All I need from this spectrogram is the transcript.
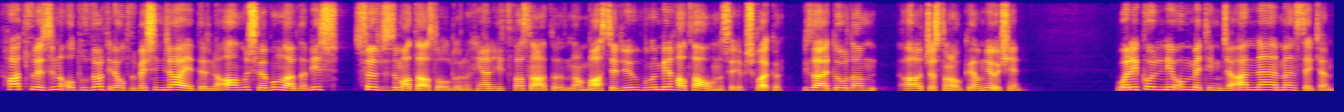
Hac suresinin 34 ile 35. ayetlerini almış ve bunlarda bir söz dizim hatası olduğunu yani iltifat sanatlarından bahsediyor. Bunun bir hata olduğunu söylemiş. Bakın biz ayeti oradan Arapçasından okuyalım. Diyor ki وَلِكُلِّ اُمَّتٍ جَعَلْنَا مَنْسَكًا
